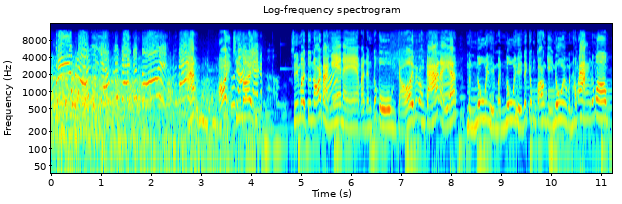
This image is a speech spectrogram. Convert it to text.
tôi Hả Thôi Sim ơi Sim ơi tôi nói bà nghe nè Bà đừng có buồn. Trời ơi mấy con cá này á Mình nuôi thì mình nuôi thì nói chung con gì nuôi mình không ăn đúng không?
